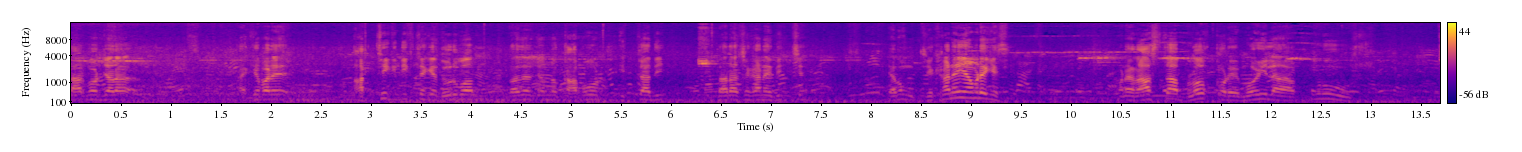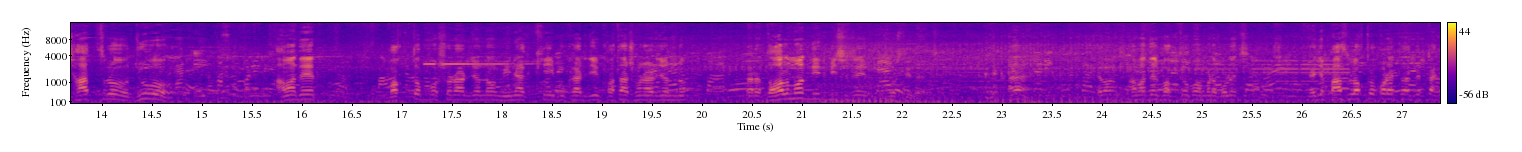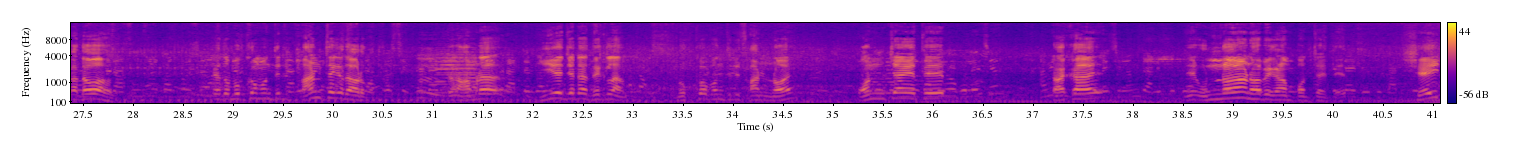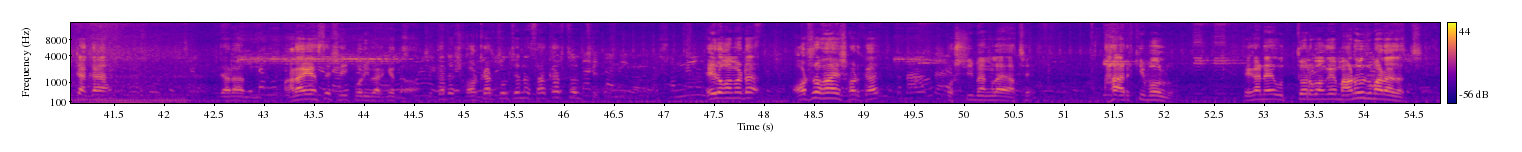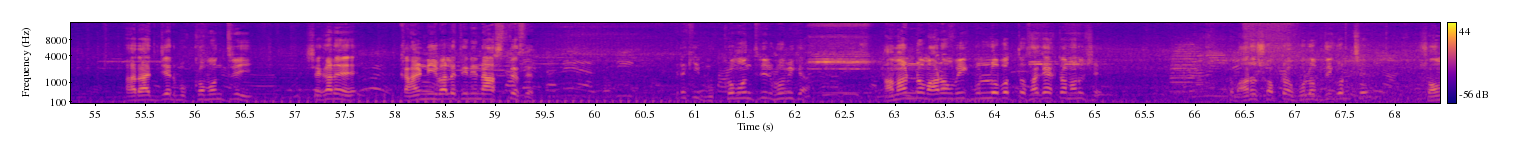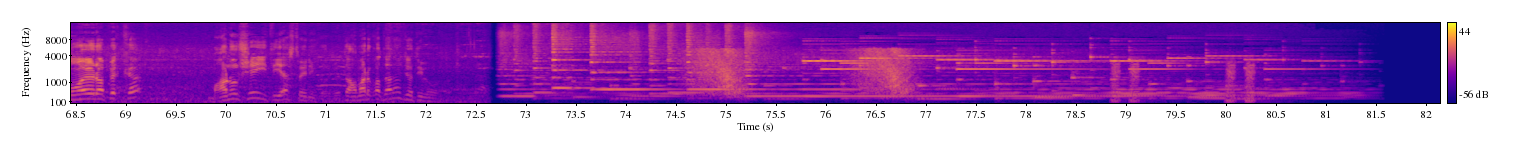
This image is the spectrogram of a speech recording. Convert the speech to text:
তারপর যারা একেবারে আর্থিক দিক থেকে দুর্বল, তাদের জন্য কাপড় ইত্যাদি তারা সেখানে দিচ্ছে। এবং যেখানেই আমরা গেছি মানে রাস্তা ব্লক করে, মহিলা, পুরুষ, ছাত্র যুবক আমাদের বক্তব্য শোনার জন্য, মীনাক্ষী মুখার্জির কথা শোনার জন্য তারা দলমত নির্বিশেষে উপস্থিত হয়েছে। হ্যাঁ? এবং আমাদের বক্তব্য আমরা বলেছি। এই যে পাঁচ লক্ষ করে তাদের টাকা দেওয়া হলো, এটা তো মুখ্যমন্ত্রীর ফান্ড থেকে দেওয়ার কথা। আমরা গিয়ে যেটা দেখলাম, মুখ্যমন্ত্রীর ফান্ড নয় পঞ্চায়েতের টাকায় যে উন্নয়ন হবে গ্রাম পঞ্চায়েতের সেই টাকা যারা মারা গেছে, সেই পরিবারকে দেওয়া হচ্ছে। তাদের সরকার চলছে না সরকার চলছে? এইরকম একটা অসহায় সরকার পশ্চিমবাংলায় আছে। আর কি বলব? এখানে উত্তরবঙ্গে মানুষ মারা যাচ্ছে। আর রাজ্যের মুখ্যমন্ত্রী সেখানে কার্নিভালে তিনি নাচতেছেন। এটা কি মুখ্যমন্ত্রীর ভূমিকা? সামান্য মানবিক মূল্যবোধ তো থাকে একটা মানুষের। তো মানুষ সবটা উপলব্ধি করছে, সময়ের অপেক্ষা, মানুষই ইতিহাস তৈরি করবে। তো আমার কথা না জ্যোতিবাবু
